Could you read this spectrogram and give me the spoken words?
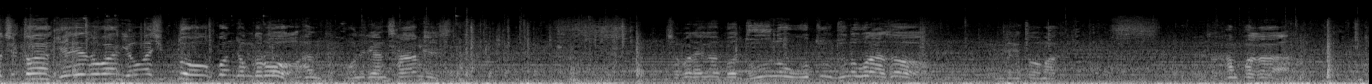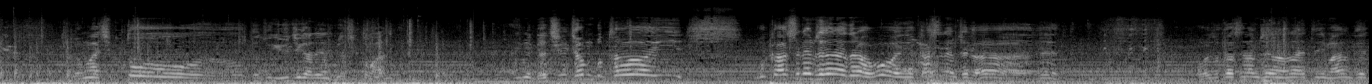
며칠 동안 계속 한 영하 10도권 정도로 한 오늘이 한 3일 저번에 그 뭐 눈 오고 쭉 눈 오고 나서 굉장히 또 막 한파가 영하 10도 계속 유지가 되는 며칠 동안 이게 며칠 전부터 이 뭐 가스 냄새가 나더라고. 이게 가스 냄새가. 어디서 가스 냄새가 나나 했더니만 그,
